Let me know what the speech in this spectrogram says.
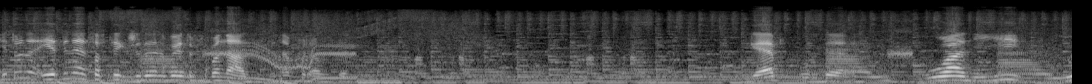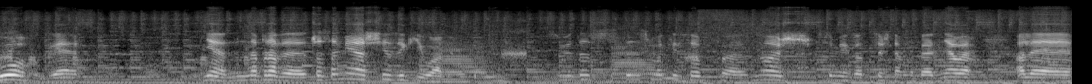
Jedyne, jedyne co w tej grze denerwuje to chyba nazwy, naprawdę. Gep, kurde. Łani, jo, gep. Nie, naprawdę, czasami aż języki łamią. W sumie ten, ten smok jest OP. No już w sumie go coś tam ogarniałem, ale...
